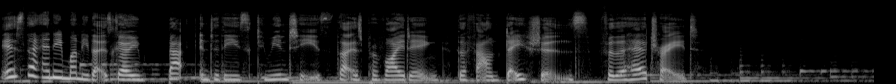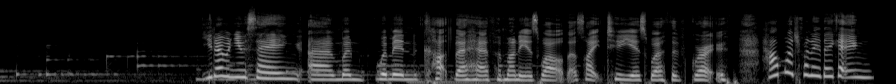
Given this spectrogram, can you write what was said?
is there any money that is going back into these communities that is providing the foundations for the hair trade? you know when you were saying um, when women cut their hair for money as well that's like two years worth of growth how much money are they getting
